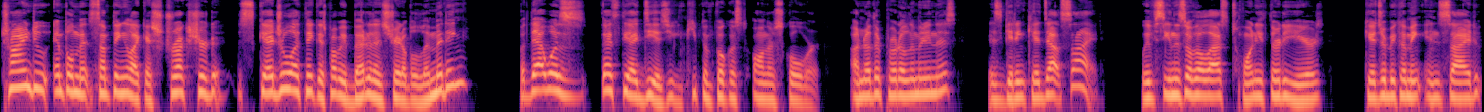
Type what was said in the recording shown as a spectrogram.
trying to implement something like a structured schedule, I think, is probably better than straight up limiting. But that was that's the idea is you can keep them focused on their schoolwork. Another pro to limiting this is getting kids outside. We've seen this over the last 20, 30 years. Kids are becoming inside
